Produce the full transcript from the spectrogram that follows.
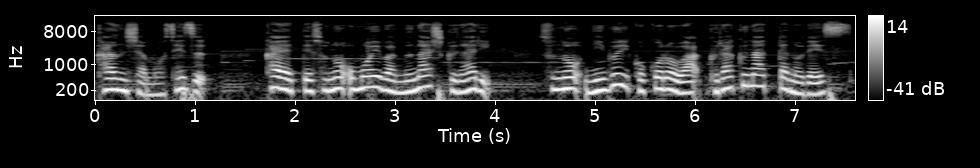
感謝もせずかえってその思いは虚しくなりその鈍い心は暗くなったのです。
